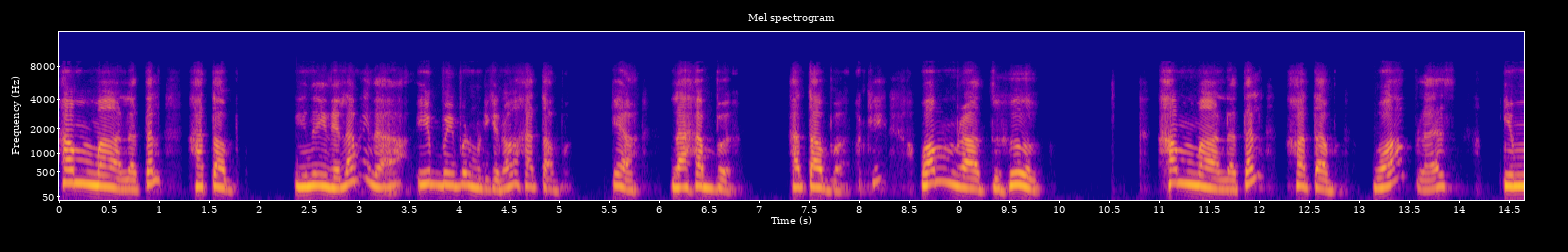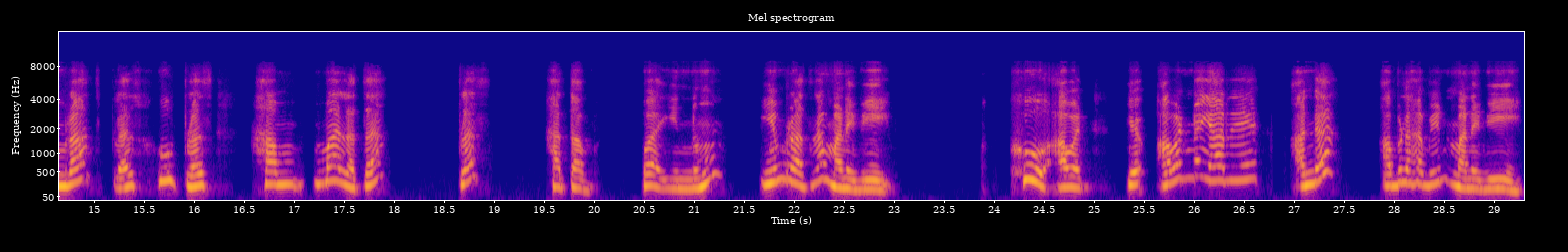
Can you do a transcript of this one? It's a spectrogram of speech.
ஹம்மாலத்தல் ஹதப். இது இது எல்லாமே இந்த இப் இப்படி முடிக்கணும். ஹதப். ஓகே லஹப் ஹதப். ஓகே வம்ராத்துஹு ஹம்மாலத்தல் ஹதப். வா பிளஸ் இம்ராத் பிளஸ் ஹூ பிளஸ் ஹம்மலத பிளஸ் ஹதப். வ இன்னும் இம்ராத்னா மனைவி. ஹூ அவன். அவன்னா யாரு? அந்த அபுலஹபின் மனைவி.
